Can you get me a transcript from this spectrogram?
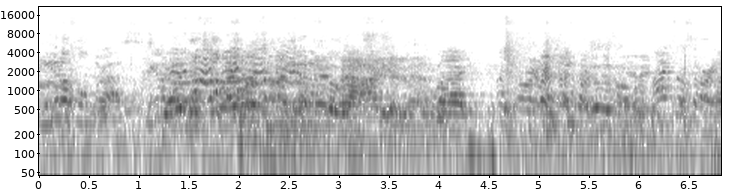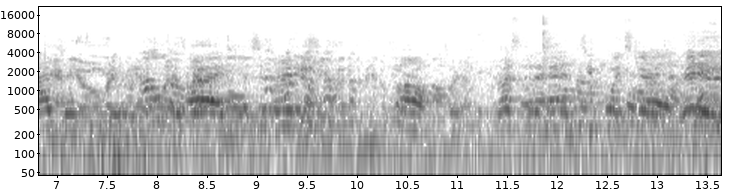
Beautiful thrust. Beautiful thrust, Adam. Beautiful thrust. Bye. I'm so sorry. I'm just teasing you. All right, this is ready. Oh, thrust to the head, two points, Gerrald. All right. Ready?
